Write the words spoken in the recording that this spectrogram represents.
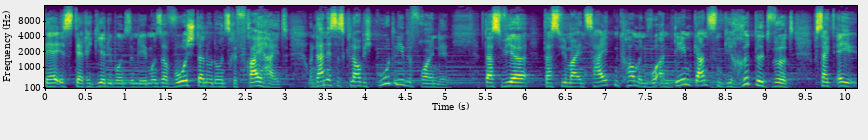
der ist, der regiert über unserem Leben, unser Wohlstand oder unsere Freiheit. Und dann ist es, glaube ich, gut, liebe Freunde, dass wir, dass wir mal in Zeiten kommen, wo an dem Ganzen gerüttelt wird, wo sagt, ey,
